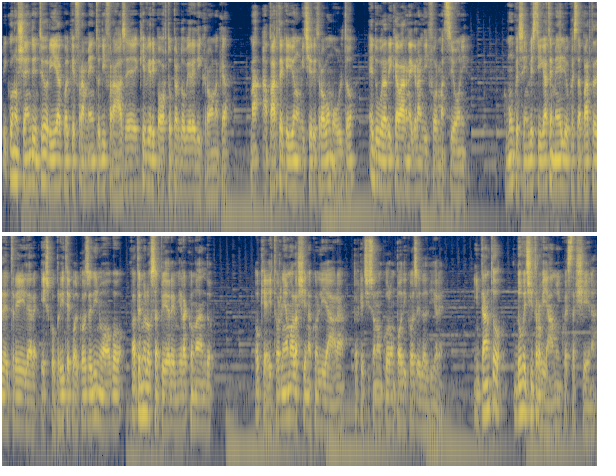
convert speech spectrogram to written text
riconoscendo in teoria qualche frammento di frase che vi riporto per dovere di cronaca ma a parte che io non mi ci ritrovo molto, è dura ricavarne grandi informazioni. Comunque se investigate meglio questa parte del trailer e scoprite qualcosa di nuovo, fatemelo sapere, mi raccomando. Ok, torniamo alla scena con Liara, perché ci sono ancora un po' di cose da dire. Intanto, dove ci troviamo in questa scena?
